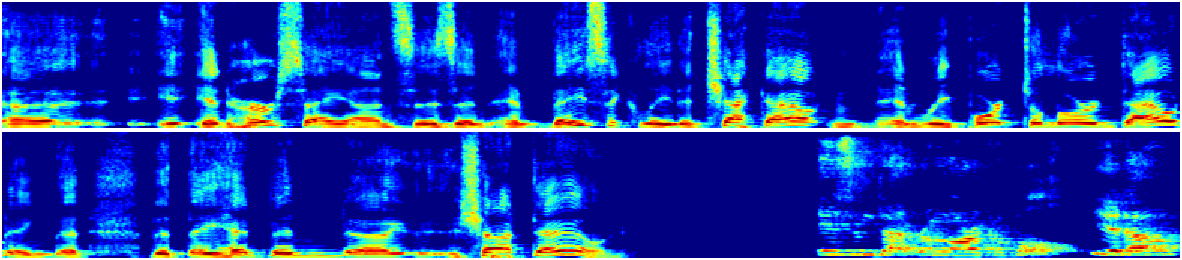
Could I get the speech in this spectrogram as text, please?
uh, in her seances and, and basically to check out and, and, report to Lord Dowding that that they had been shot down isn't that remarkable? You know,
